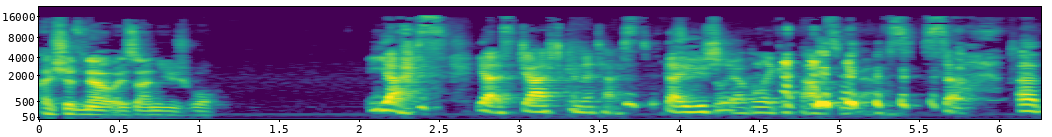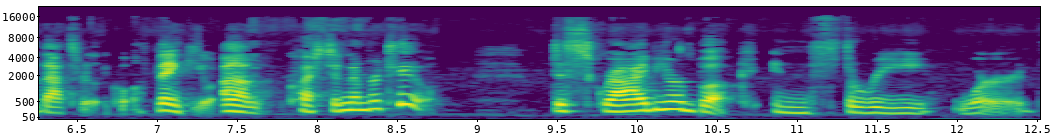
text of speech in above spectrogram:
I should know is unusual. Yes, yes, Josh can attest. I usually have like a thousand drafts. So Uh, that's really cool. Thank you. Um, question number two. Describe your book in three words.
